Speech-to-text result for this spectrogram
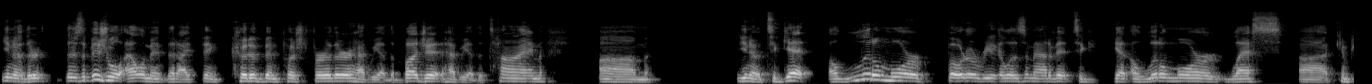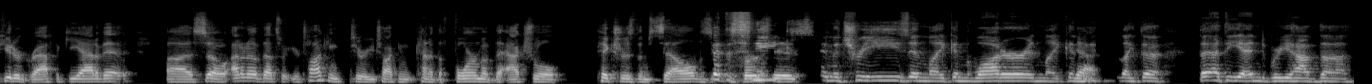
you know there there's a visual element that I think could have been pushed further had we had the budget, had we had the time. Um you know, to get a little more photorealism out of it, to get a little more less uh computer graphicy out of it uh, so I don't know if that's what you're talking to. Are you talking kind of the form of the actual pictures themselves? You got the versus... snakes and the trees and like in the water and like and yeah. like the the at the end where you have the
